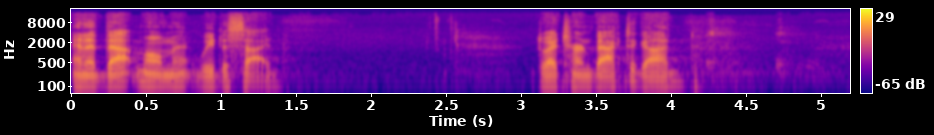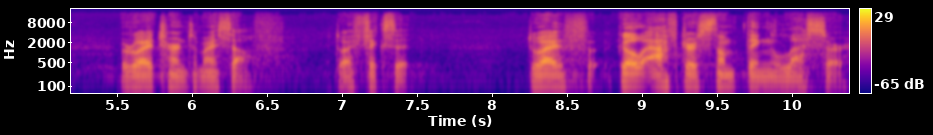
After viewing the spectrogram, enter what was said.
And at that moment, we decide do I turn back to God? Or do I turn to myself? Do I fix it? Do I f- go after something lesser?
